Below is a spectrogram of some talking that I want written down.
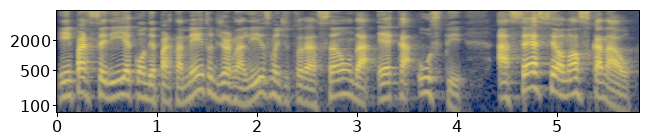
em parceria com o Departamento de Jornalismo e Editoração da ECA USP. Acesse ao nosso canal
